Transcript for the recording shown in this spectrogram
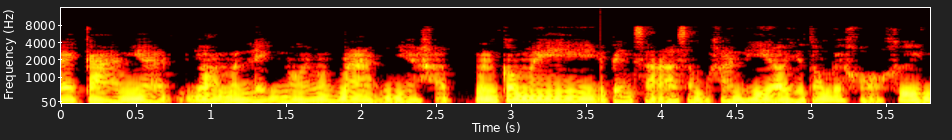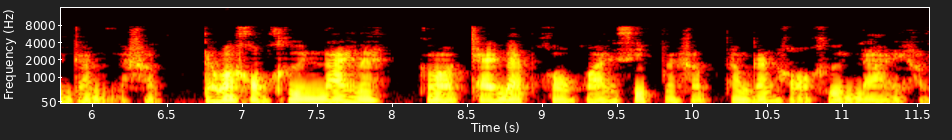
รายการเนี่ยยอดมันเล็กน้อยมากๆอย่างเงี้ยครับมันก็ไม่เป็นสาระสำคัญที่เราจะต้องไปขอคืนกันนะครับ แต่ว่าขอคืนได้นะก็ใช้แบบคอควาย 10 นะครับทำการขอคืนได้ครับ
